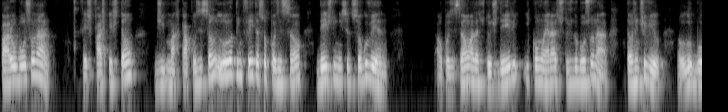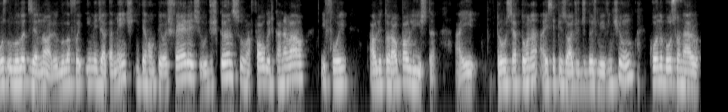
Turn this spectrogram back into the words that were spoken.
para o Bolsonaro. Fez, faz questão de marcar posição e Lula tem feito a sua posição desde o início do seu governo. A oposição às atitudes dele e como era a atitude do Bolsonaro. Então a gente viu o Lula dizendo, olha, o Lula foi imediatamente, interrompeu as férias, o descanso, a folga de carnaval e foi ao litoral paulista. Aí trouxe à tona esse episódio de 2021, quando o Bolsonaro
